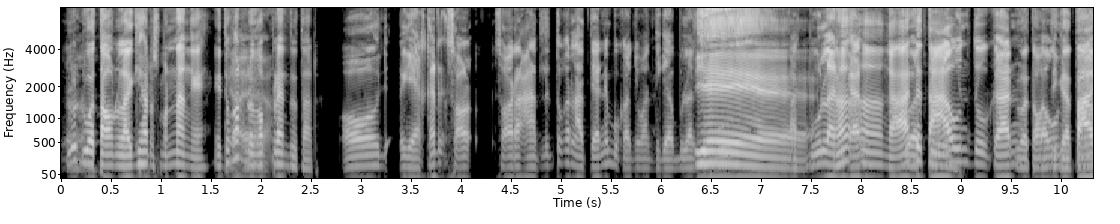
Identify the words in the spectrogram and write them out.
Lu dua tahun lagi harus menang ya. Itu Ya, kan ya, udah ya. ngeplan tuh tar. Oh, j- ya kan so- seorang atlet tuh kan latihannya bukan cuma tiga bulan, Iya. seminggu, empat bulan kan. Heeh, nggak ada tuh. tahun tuh kan. Dua tahun, bangun tiga pagi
